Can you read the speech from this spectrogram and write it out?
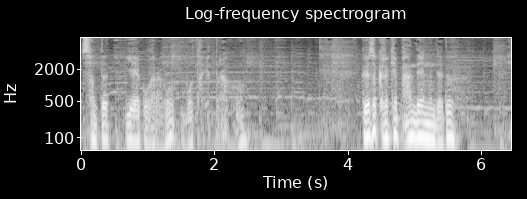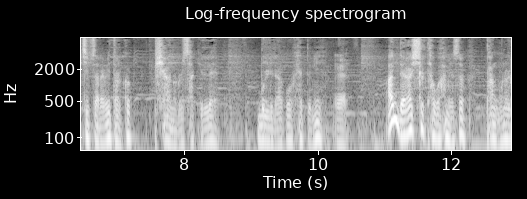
선뜻 예고 가라고 못하겠더라고. 그래서 그렇게 반대했는데도 집사람이 덜컥 피아노를 샀길래 물리라고 했더니 예. 아니 내가 싫다고 하면서 방문을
